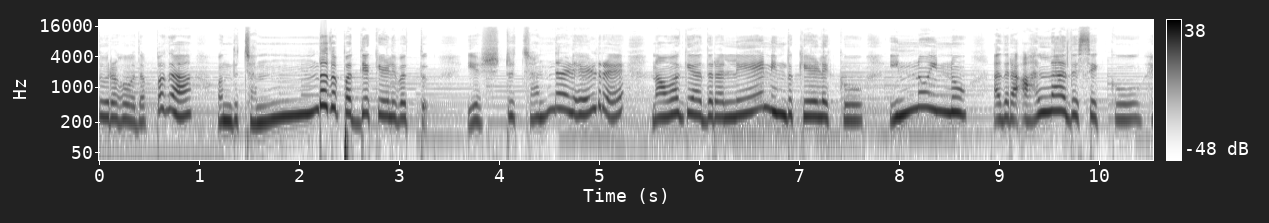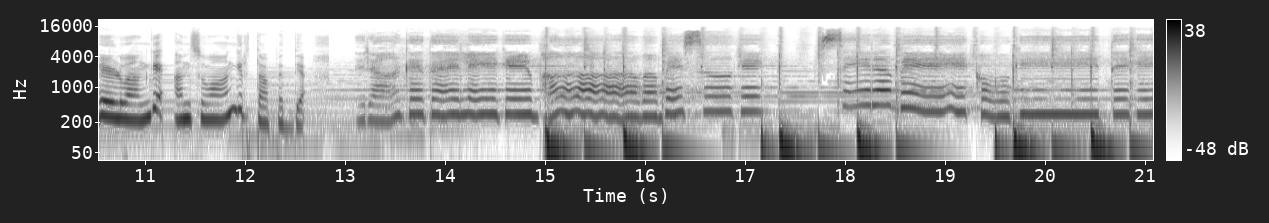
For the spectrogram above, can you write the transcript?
ದೂರ ಹೋದಪ್ಪಗ ಒಂದು ಚಂದದ ಪದ್ಯ ಕೇಳಿ ಬತ್ತು. ಎಷ್ಟು ಚಂದ ಹೇಳಿದ್ರೆ ಹೇಳ್ರೆ ನಾವಾಗೆ ಅದರಲ್ಲೇ ನಿಂದು ಕೇಳಕ್ಕು ಇನ್ನೂ ಇನ್ನೂ ಅದರ ಆಹ್ಲಾದ ಸೆಕ್ಕು ಹೇಳುವಂಗೆ ಅನ್ಸುವಂಗಿರ್ತಾ ಪದ್ಯ. ರಾಗದಲೆಗೆ ಭಾವ ಬೆಸುಗೆ ಸೇರಬೇಕು ಗೀತೆಗೆ.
